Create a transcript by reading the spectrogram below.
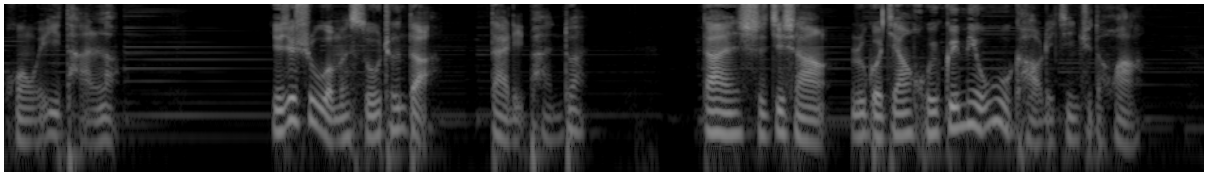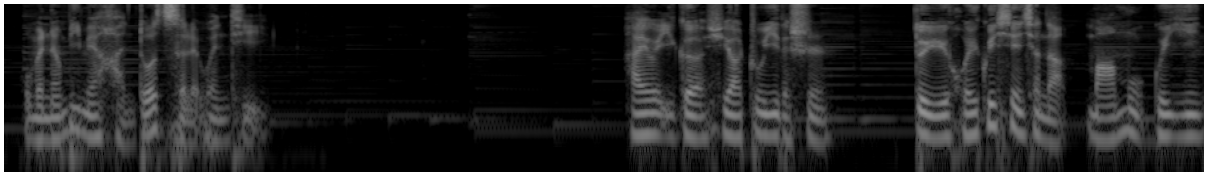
混为一谈了，也就是我们俗称的代理判断。但实际上，如果将回归谬误考虑进去的话，我们能避免很多此类问题。还有一个需要注意的是，对于回归现象的盲目归因，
